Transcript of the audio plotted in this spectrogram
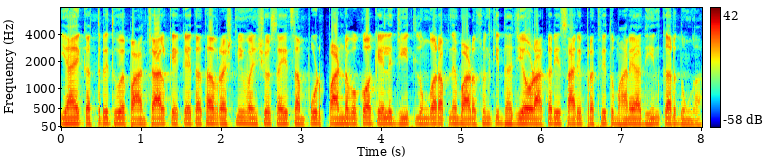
यहाँ एकत्रित हुए पांचाल के कई तथा वृष्णि वंशियों सहित संपूर्ण पांडवों को अकेले जीत लूँगा और अपने बाड़ों की धजिया उड़ाकर ये सारी पृथ्वी तुम्हारे अधीन कर दूँगा।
